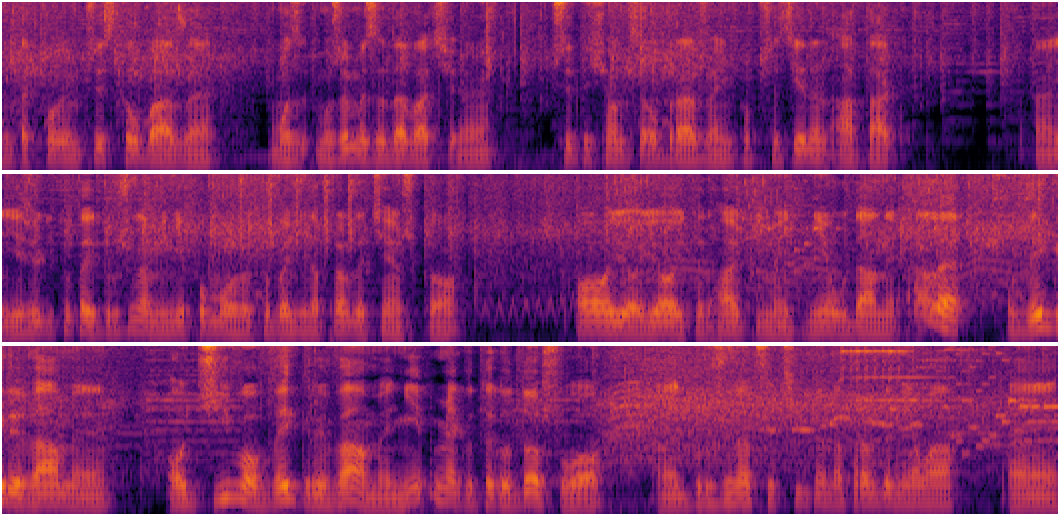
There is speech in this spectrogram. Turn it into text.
że tak powiem, czystą bazę. Mo możemy zadawać e, 3000 obrażeń poprzez jeden atak. E, Jeżeli tutaj drużyna mi nie pomoże, to będzie naprawdę ciężko. Oj, oj, oj, ten ultimate nieudany, ale wygrywamy. O dziwo, wygrywamy. Nie wiem jak do tego doszło. E, drużyna przeciwna naprawdę miała e,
